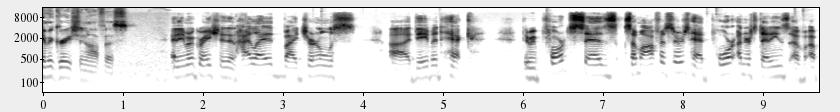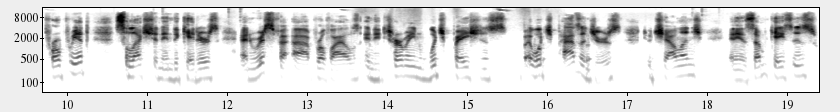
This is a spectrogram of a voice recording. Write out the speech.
Immigration office. and immigration and highlighted by journalist uh, David Heck. The report says some officers had poor understandings of appropriate selection indicators and risk uh, profiles in determining which patients, which passengers to challenge, and in some cases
